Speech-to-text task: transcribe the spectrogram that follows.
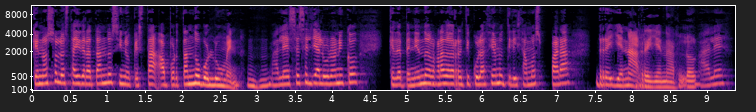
que no solo está hidratando, sino que está aportando volumen. ¿vale? Ese es el hialurónico que dependiendo del grado de reticulación utilizamos para rellenar. Rellenarlo. ¿vale?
